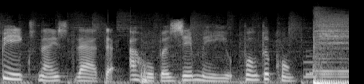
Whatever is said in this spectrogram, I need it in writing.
pixnaestrada@gmail.com.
